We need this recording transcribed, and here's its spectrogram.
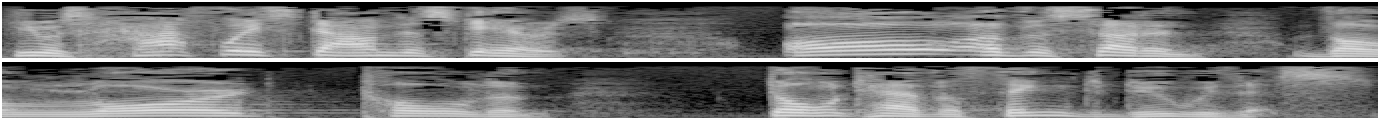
He was halfway down the stairs. All of a sudden, the Lord told him, don't have a thing to do with this.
